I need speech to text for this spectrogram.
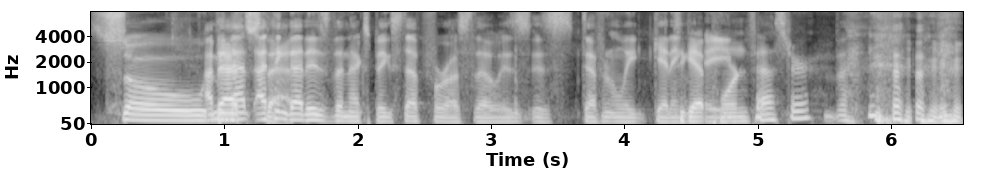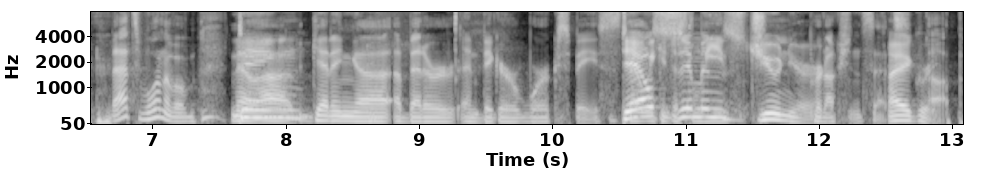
so I mean, that's that, I think that is the next big step for us, though. Is is definitely getting to get a- porn faster. That's one of them. No, uh, getting a, a better and bigger workspace. that Dale we can just Simmons leave Jr. production sets. I agree. Up.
